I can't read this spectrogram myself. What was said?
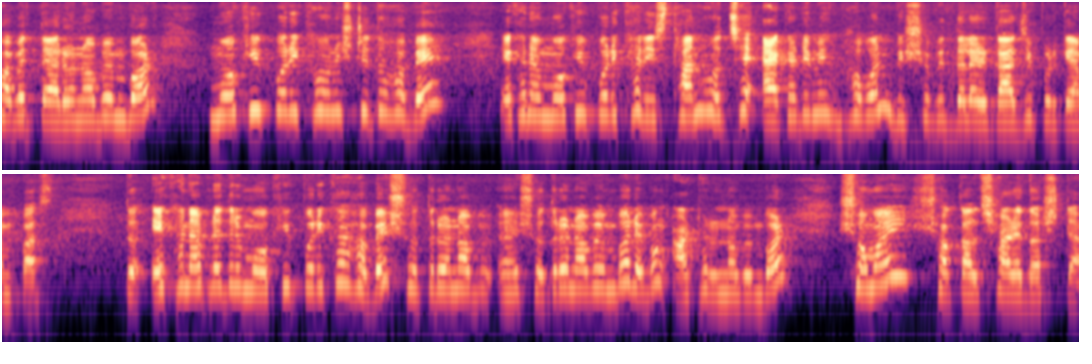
হবে তেরো নভেম্বর। মৌখিক পরীক্ষা অনুষ্ঠিত হবে। এখানে মৌখিক পরীক্ষার স্থান হচ্ছে একাডেমিক ভবন বিশ্ববিদ্যালয়ের গাজীপুর ক্যাম্পাস। তো এখানে আপনাদের মৌখিক পরীক্ষা হবে সতেরো নভে সতেরো নভেম্বর এবং আঠেরো নভেম্বর, সময় সকাল সাড়ে দশটা।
